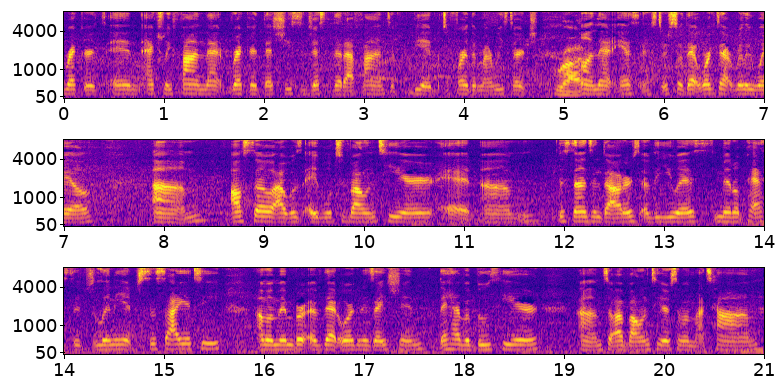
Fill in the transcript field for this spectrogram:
records and actually find that record that she suggested that I find to be able to further my research Right. on that ancestor. So that worked out really well. Um, also, I was able to volunteer at um, the Sons and Daughters of the U.S. Middle Passage Lineage Society. I'm a member of that organization. They have a booth here, um, so I volunteered some of my time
